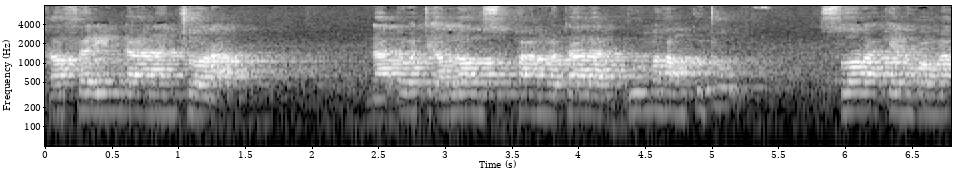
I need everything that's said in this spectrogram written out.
khafarin da nan chora na tawati allah subhanahu wa taala duma ham kutu sora ken ko ma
